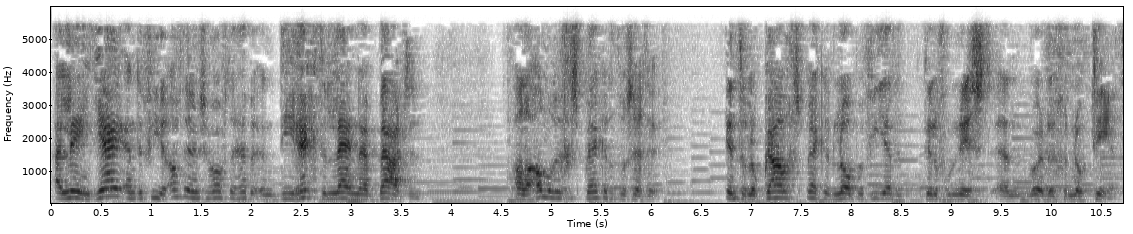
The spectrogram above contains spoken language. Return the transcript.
Alleen jij en de vier afdelingshoofden hebben een directe lijn naar buiten. Alle andere gesprekken, dat wil zeggen interlokale gesprekken, lopen via de telefonist en worden genoteerd.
